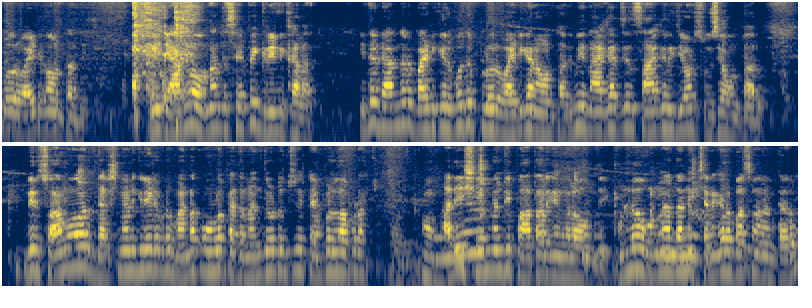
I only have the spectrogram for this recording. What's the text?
ఫ్లోర్ వైట్గా ఉంటుంది. ఈ డ్యామ్లో ఉన్నంతసేపే గ్రీన్ కలర్ ఇదే డ్యామ్ దగ్గర బయటికి వెళ్ళిపోతే ఫ్లోర్ వైట్గానే ఉంటుంది. మీరు నాగార్జున సాగర్ విజయవాడ చూసే ఉంటారు. మీరు స్వామివారి దర్శనానికి వెళ్ళేటప్పుడు మండపంలో పెద్ద నంది ఒకటి చూసే టెంపుల్ లోపల. అదే శివ నంది పాతాళ గంగలో ఉంది. గుళ్ళో ఉన్నదాన్ని శనగల బసం అని అంటారు.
